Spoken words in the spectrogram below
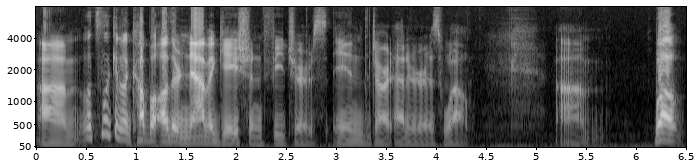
Um, let's look at a couple other navigation features in the Dart editor as well. Um, well,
